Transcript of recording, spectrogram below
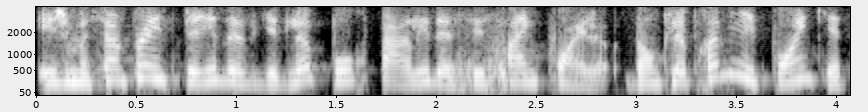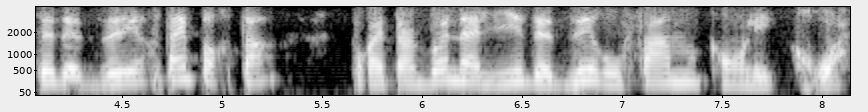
Et je me suis un peu inspirée de ce guide-là pour parler de ces cinq points-là. Donc, le premier point qui était de dire, c'est important pour être un bon allié de dire aux femmes qu'on les croit.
